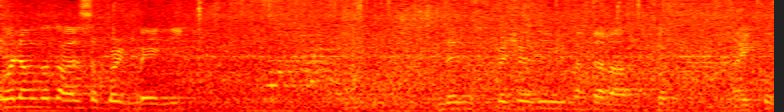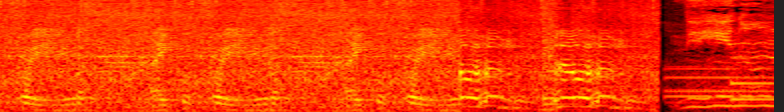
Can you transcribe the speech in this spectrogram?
Walang total sa pork belly. And then especially masarap I cook for you, I cook for you, I cook for you. 네눈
